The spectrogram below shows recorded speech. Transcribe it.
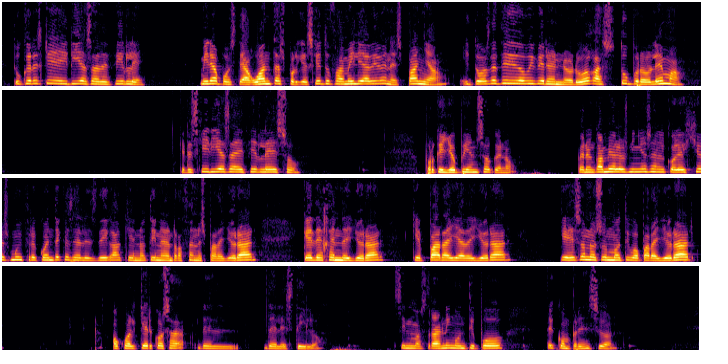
¿Tú crees que irías a decirle, mira, pues te aguantas porque es que tu familia vive en España y tú has decidido vivir en Noruega, es tu problema? ¿Crees que irías a decirle eso? Porque yo pienso que no. Pero en cambio a los niños en el colegio es muy frecuente que se les diga que no tienen razones para llorar, que dejen de llorar, que para ya de llorar, que eso no es un motivo para llorar o cualquier cosa del, del estilo, sin mostrar ningún tipo de comprensión.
